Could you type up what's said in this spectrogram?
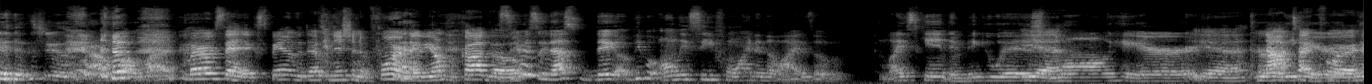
Shoot, I don't qualify. Merv said, expand the definition of foreign, baby. I'm from Congo. Seriously, that's they. People only see foreign in the lines of light skin, ambiguous, Yeah. long hair, Yeah, curly not type hair, for good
